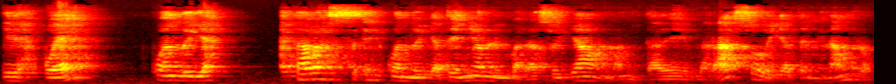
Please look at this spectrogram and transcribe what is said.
Y después, cuando ya estaba, eh, cuando ya tenía el embarazo ya, a mitad de embarazo, ya terminando,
